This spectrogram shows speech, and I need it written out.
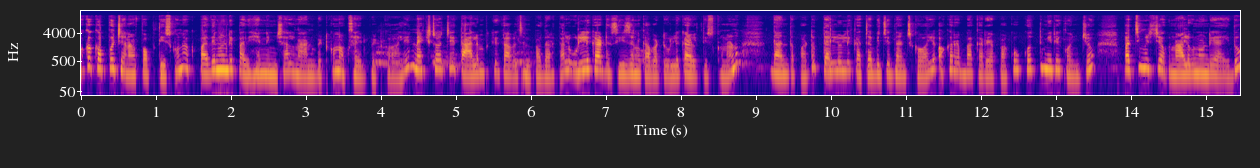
ఒక కప్పు శనగపప్పు తీసుకొని ఒక పది నుండి పదిహేను నిమిషాలు నానబెట్టుకొని ఒక సైడ్ పెట్టుకోవాలి. నెక్స్ట్ వచ్చి తాలింపుకి కావాల్సిన పదార్థాలు ఉల్లికాడ సీజన్ కాబట్టి ఉల్లికాయలు తీసుకున్నాను. దాంతోపాటు తెల్లుల్లి కచ్చబిచ్చి దంచుకోవాలి. ఒక రెబ్బ కరివేపాకు కొత్తిమీర కొంచెం పచ్చిమిర్చి ఒక నాలుగు నుండి ఐదు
